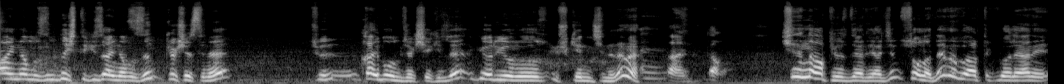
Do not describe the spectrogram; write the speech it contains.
aynamızın, dış dikiz aynamızın köşesine şu kaybolmayacak şekilde görüyoruz üçgenin içinde değil mi? Evet. Aynen tamam. Şimdi ne yapıyoruz Derya'cığım? Sola değil mi? Bu artık böyle hani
